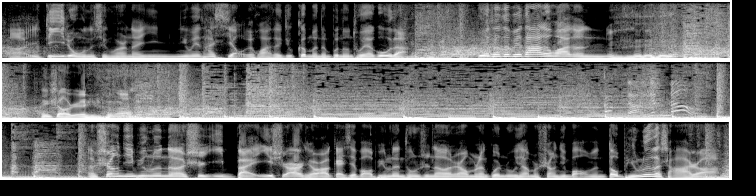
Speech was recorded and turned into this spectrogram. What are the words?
啊，第一种的情况呢，因因为他小的话，他就根本都不能脱下裤子；如果他特别大的话呢，很少人是吧？那上期评论呢是一百一十二条啊，感谢宝宝评论。同时呢，让我们来关注一下我们上期宝宝们都评论了啥，是吧？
